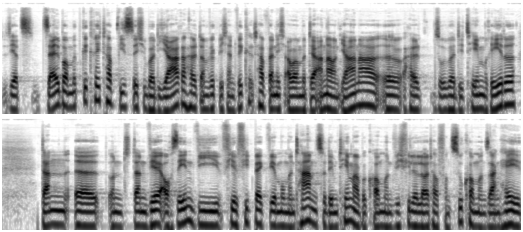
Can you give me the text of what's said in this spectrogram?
jetzt selber mitgekriegt habe, wie es sich über die Jahre halt dann wirklich entwickelt hat. Wenn ich aber mit der Anna und Jana äh, halt so über die Themen rede, dann äh, und dann wir auch sehen, wie viel Feedback wir momentan zu dem Thema bekommen und wie viele Leute auf uns zukommen und sagen, hey,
